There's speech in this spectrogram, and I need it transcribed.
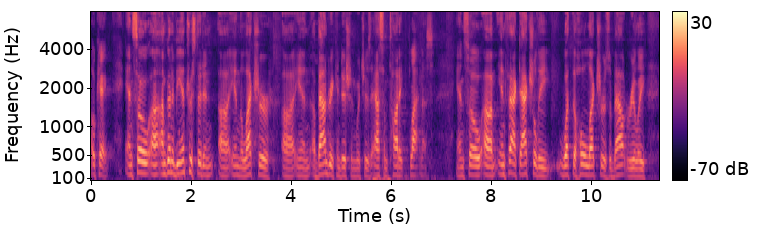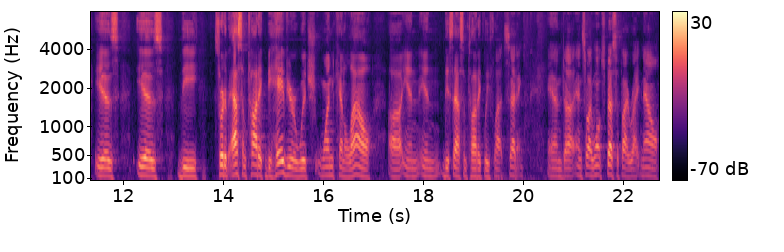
Okay, and so uh, I'm going to be interested in, uh, in the lecture uh, in a boundary condition, which is asymptotic flatness. And so, um, in fact, actually, what the whole lecture is about really is, is the sort of asymptotic behavior which one can allow uh, in, in this asymptotically flat setting. And, uh, and so I won't specify right now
